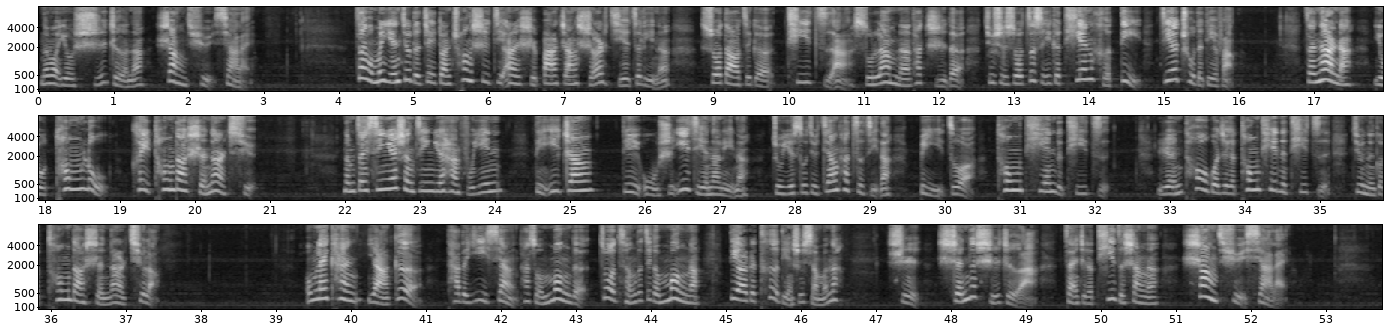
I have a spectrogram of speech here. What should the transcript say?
那么有使者呢，上去下来。在我们研究的这段《创世纪》二十八章十二节这里呢，说到这个梯子啊，Sulam 呢，它指的就是说这是一个天和地接触的地方，在那儿呢有通路可以通到神那儿去。那么在新约圣经约翰福音第一章第五十一节那里呢，主耶稣就将他自己呢比作通天的梯子。人透过这个通天的梯子，就能够通到神那儿去了。我们来看雅各他的意象，他所梦的做成的这个梦呢，第二个特点是什么呢？是神的使者啊，在这个梯子上呢上去下来。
